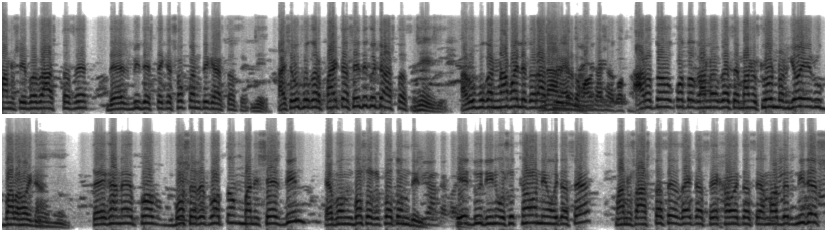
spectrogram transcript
মানুষ এইভাবে আসতেছে দেশ বিদেশ থেকে সবখান থেকে আসতেছে। আসে উপকার পাইতেছে এদিকে তো আসতেছে। আর উপকার না পাইলে তো আরও তো কত গান গেছে মানুষ লন্ডন গিয়েও এই রূপ ভালো হয় না। তো এখানে বছরের প্রথম মানে শেষ দিন এবং বছরের প্রথম দিন। এই দুই দিন ওষুধ খাওয়া নিয়ে হইতাছে। মানুষ আসতেছে যাইতাছে খাওয়াইতাছে আমাদের নিজস্ব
